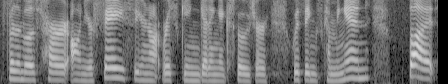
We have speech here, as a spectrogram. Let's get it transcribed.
for the most part on your face so you're not risking getting exposure with things coming in. But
